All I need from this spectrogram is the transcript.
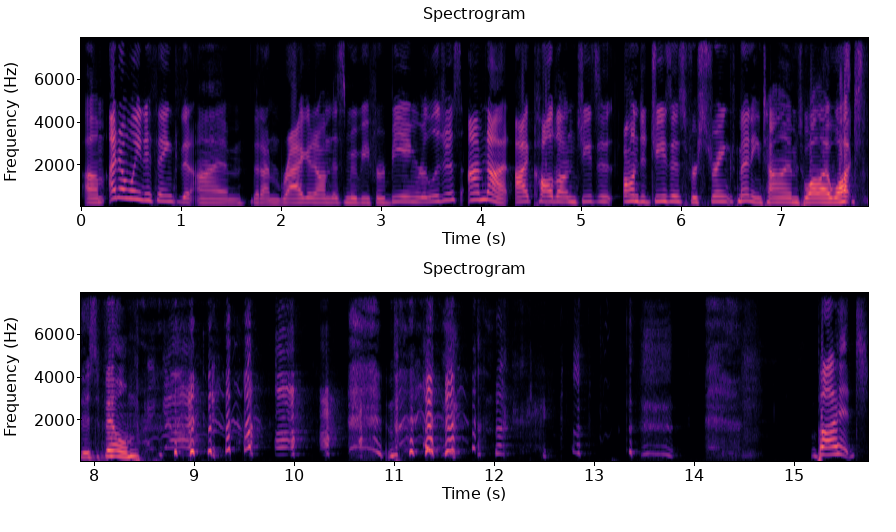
Um, I don't want you to think that I'm that I'm ragging on this movie for being religious. I'm not. I called on Jesus onto Jesus for strength many times while I watched this film. but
